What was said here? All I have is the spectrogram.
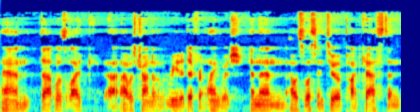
and that was like I was trying to read a different language, and then I was listening to a podcast, and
